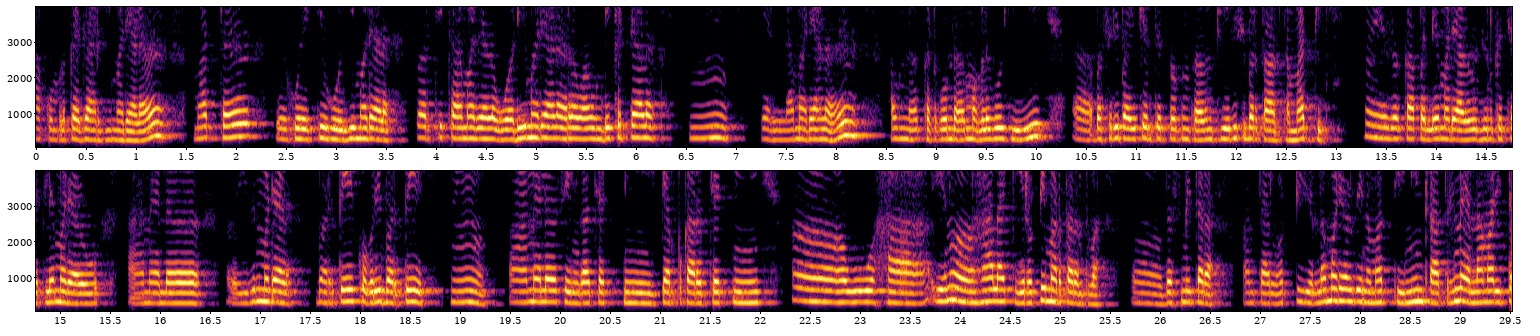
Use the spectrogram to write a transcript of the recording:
ಆ ಕುಂಬಳಕಾಯಿ ಗಾರ್ಗಿ ಮಾಡ್ಯಾಳ. ಮತ್ತು ಹೋಗಿ ಹೋಳಿಗೆ ಮಾಡ್ಯಾಳ. ಕರ್ಚಿಕಾಯಿ ಮಾಡ್ಯಾಳ, ವಡಿ ಮಾಡ್ಯಾಳ, ರವ ಉಂಡೆ ಕಟ್ಟಾಳ ಎಲ್ಲ ಮಾಡ್ಯಾಳ. ಅವನ್ನ ಕಟ್ಕೊಂಡು ಮಗಳಿಗೆ ಹೋಗಿ ಬಸರಿ ಅಂತ ಇರ್ತದಂತ ಅದನ್ನ ತೀರಿಸಿ ಬರ್ತಾ ಅಂತ ಮತ್ತಿ. ಹೆಸರುಕಾಯಿ ಪಲ್ಯ ಮಾಡ್ಯಾಳು ಜುಲ್ಕ ಚಕ್ಲಿ ಮಾಡ್ಯಾಳು, ಆಮೇಲೆ ಇದನ್ನ ಮಾಡ್ಯಾಳು, ಬರ್ಪೆ, ಕೊಬ್ಬರಿ ಬರ್ಪೆ. ಹ್ಞೂ ಆಮೇಲೆ ಶೇಂಗಾ ಚಟ್ನಿ, ಕೆಂಪು ಖಾರದ ಚಟ್ನಿ ಅವು ಹಾ, ಏನು ಹಾಲು ಹಾಕಿ ರೊಟ್ಟಿ ಮಾಡ್ತಾರಂತವ ದಶಮಿ ಥರ ಅಂತ ರೊಟ್ಟಿ ಎಲ್ಲ ಮಾಡ್ಯಾಳ ಬಿ ನಮ್ಮ ಅತ್ತಿ ನೀನು ರಾತ್ರಿನೇ ಎಲ್ಲ ಮಾಡಿಟ್ಟ.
